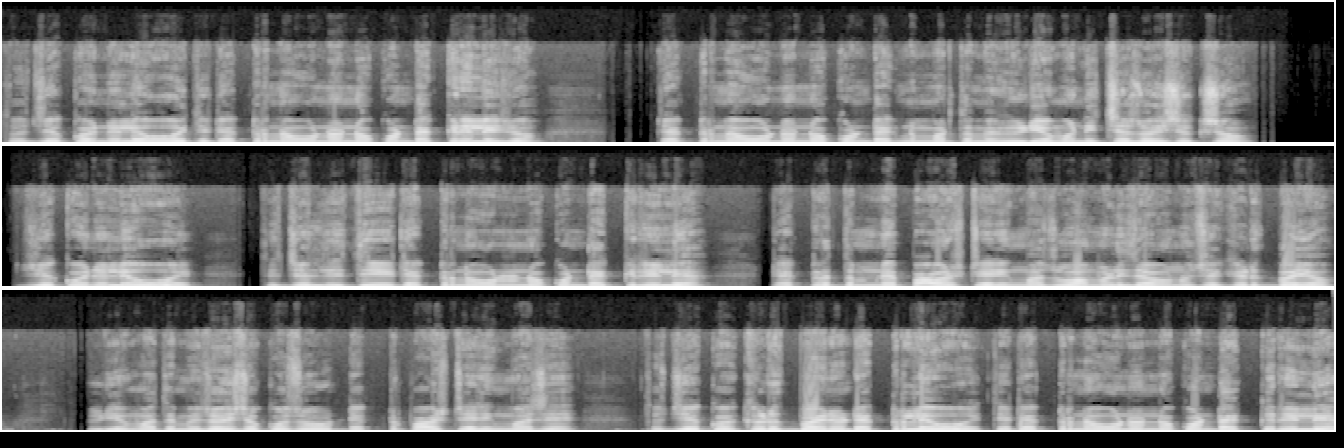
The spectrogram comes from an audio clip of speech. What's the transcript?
તો જે કોઈને લેવું હોય તે ટ્રેક્ટરના ઓનરનો કોન્ટેક્ટ કરી લેજો. ટ્રેક્ટરના ઓનરનો કોન્ટેક્ટ નંબર તમે વિડીયોમાં નીચે જોઈ શકશો. જે કોઈને લેવું હોય તે જલ્દીથી ટ્રેક્ટરના ઓનરનો કોન્ટેક્ટ કરી લે. ટ્રેક્ટર તમને પાવર સ્ટેરિંગમાં જોવા મળી જવાનું છે, ખેડૂત ભાઈઓ. વિડીયોમાં તમે જોઈ શકો છો, ટ્રેક્ટર પાવર સ્ટેરિંગમાં છે. તો જે કોઈ ખેડૂત ભાઈનો ટ્રેક્ટર લેવો હોય તે ટ્રેક્ટરના ઓનરનો કોન્ટેક્ટ કરી લે.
